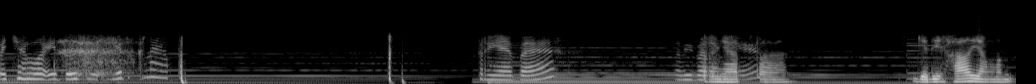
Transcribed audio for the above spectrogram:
pecah lo itu sih? Gitu kenapa? Ternyata lebih parah. Ternyata jadi hal yang men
